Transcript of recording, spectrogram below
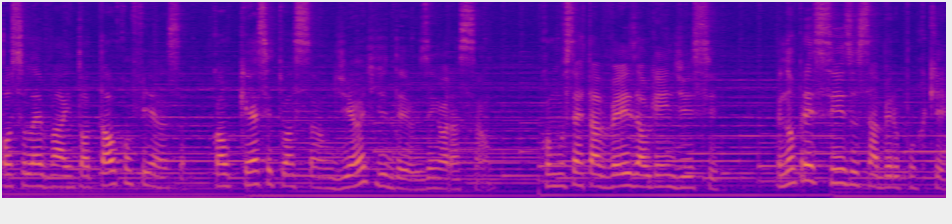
posso levar em total confiança qualquer situação diante de Deus em oração. Como certa vez alguém disse: Eu não preciso saber o porquê,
